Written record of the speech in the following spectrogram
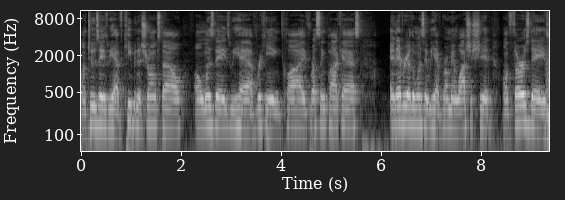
On Tuesdays we have Keeping It Strong Style. On Wednesdays we have Ricky and Clive Wrestling Podcast. And every other Wednesday we have Grown Man Watch Your Shit. On Thursdays,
